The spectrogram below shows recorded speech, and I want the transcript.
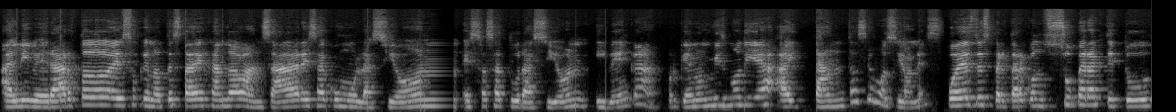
a liberar todo eso que no te está dejando avanzar, esa acumulación, esa saturación y venga, porque en un mismo día hay tantas emociones. Puedes despertar con súper actitud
